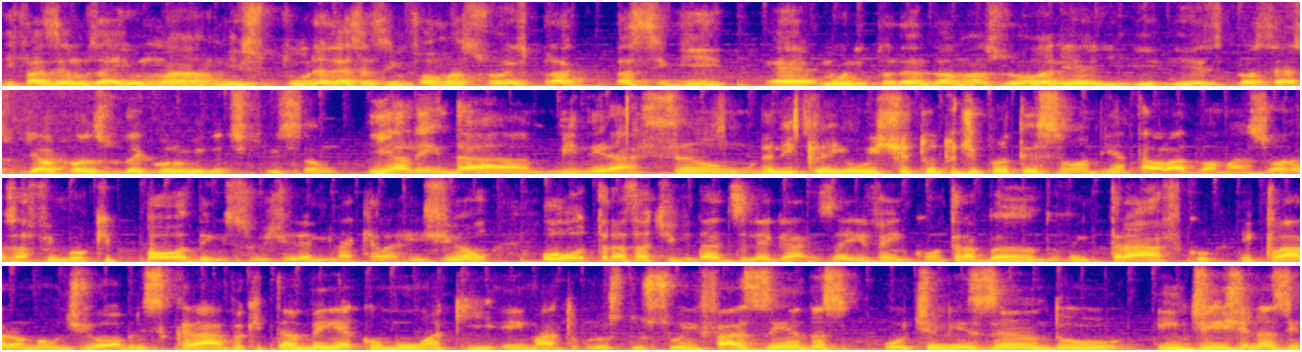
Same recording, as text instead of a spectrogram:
e fazemos aí uma mistura dessas informações para seguir é, monitorando a Amazônia e, e esse processo de avanço da economia da destruição. E além da mineração, Dani Clay, o Instituto de Proteção Ambiental lá do Amazonas afirmou que podem surgir ali naquela região outras atividades ilegais. Aí vem contrabando, vem tráfico e, claro, a mão de obra escrava, que também é comum aqui em Mato Grosso do Sul, em fazendas, utilizando indígenas e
